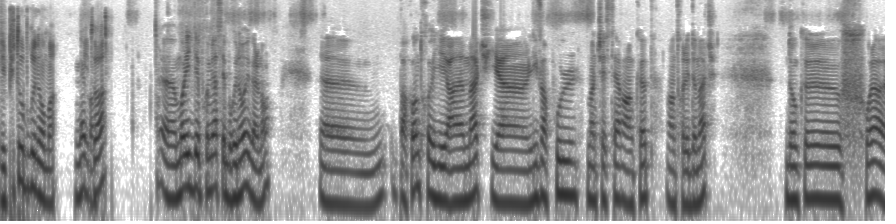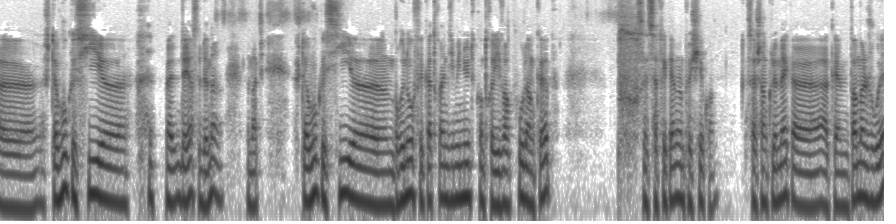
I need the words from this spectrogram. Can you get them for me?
mais plutôt Bruno moi. Et toi? Moi, l'idée première, c'est Bruno également. Euh, par contre, il y a un match, il y a un Liverpool-Manchester en Cup entre les deux matchs. Donc euh, voilà, euh, je t'avoue que si, euh, bah, d'ailleurs c'est demain hein, le match, je t'avoue que si euh, Bruno fait 90 minutes contre Liverpool en Cup, ça, fait quand même un peu chier quoi. Sachant que le mec a, quand même pas mal joué.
